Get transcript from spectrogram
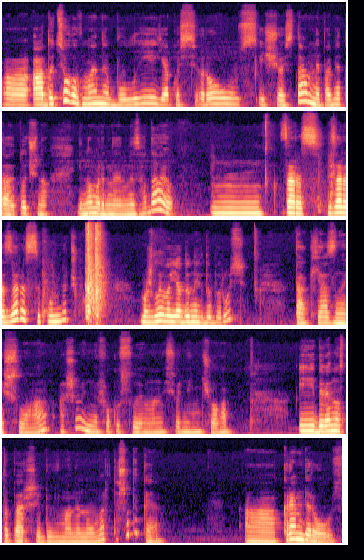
А, до цього в мене були якось Rose і щось там, не пам'ятаю точно, і номер не, не згадаю. Зараз, зараз, зараз, секундочку. Можливо, я до них доберусь. Так, я знайшла. А що він не фокусує в мене сьогодні нічого? І 91-й був у мене номер. Та що таке? Крем де Роуз.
